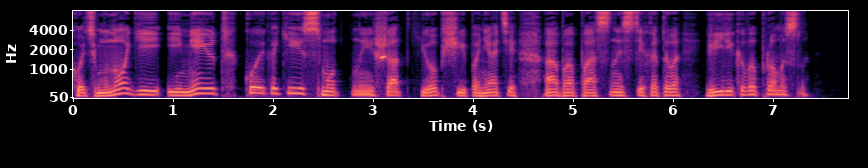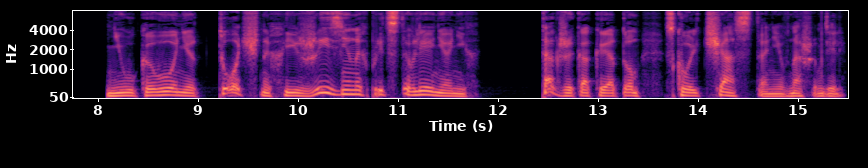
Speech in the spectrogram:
хоть многие имеют кое-какие смутные, шаткие общие понятия об опасностях этого великого промысла, ни у кого нет точных и жизненных представлений о них, так же, как и о том, сколь часто они в нашем деле.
